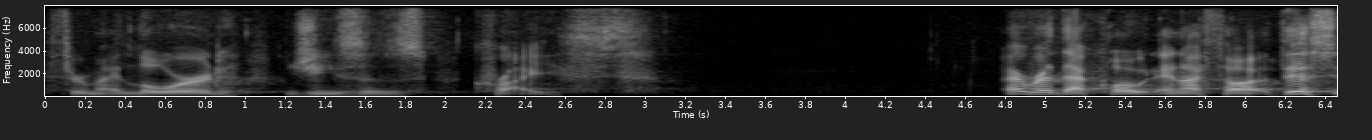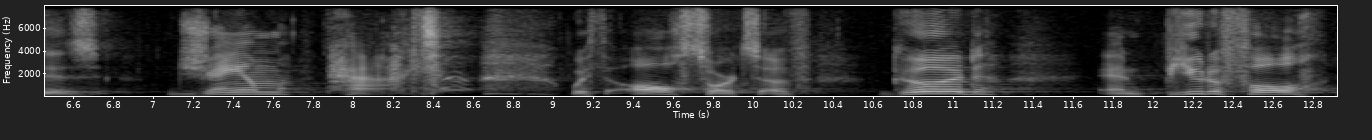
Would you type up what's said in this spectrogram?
through my Lord Jesus Christ. I read that quote and I thought, this is jam packed with all sorts of good and beautiful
